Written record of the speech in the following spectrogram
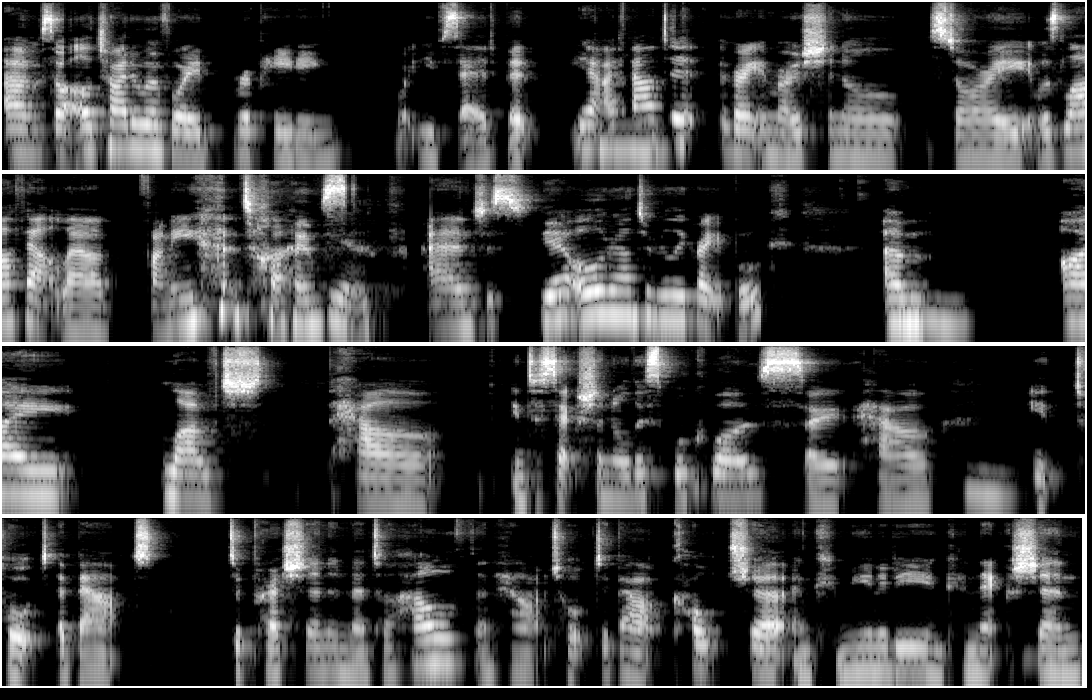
um, so i'll try to avoid repeating what you've said but yeah, mm. I found mm. it a very emotional story. It was laugh out loud funny at times. Yeah. And just, yeah, all around a really great book. Um, mm. I loved how intersectional this book was. So, how mm. it talked about depression and mental health, and how it talked about culture and community and connection,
